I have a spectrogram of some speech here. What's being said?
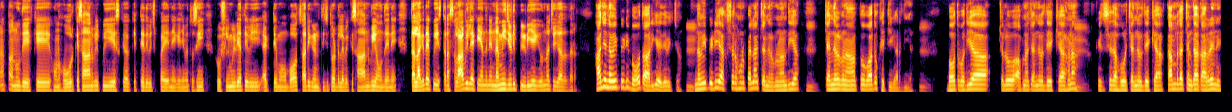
ਤਾਂ ਤੁਹਾਨੂੰ ਦੇਖ ਕੇ ਹੁਣ ਹੋਰ ਕਿਸਾਨ ਵੀ ਕੋਈ ਇਸ ਕਿੱਤੇ ਦੇ ਵਿੱਚ ਪਏ ਨੇਗੇ ਜਿਵੇਂ ਤੁਸੀਂ ਸੋਸ਼ਲ ਮੀਡੀਆ ਤੇ ਵੀ ਐਕਟਿਵ ਹੋ ਬਹੁਤ ਸਾਰੀ ਗਿਣਤੀ 'ਚ ਤੁਹਾਡੇ ਲਵੇ ਕਿਸਾਨ ਵੀ ਆਉਂਦੇ ਨੇ। ਤਾਂ ਲੱਗਦਾ ਕੋਈ ਇਸ ਤਰ੍ਹਾਂ ਸਲਾਹ ਵੀ ਲੈ ਕੇ ਜਾਂਦੇ ਨੇ ਨਵੀਂ ਜਿਹੜੀ ਪੀੜ੍ਹੀ ਹੈਗੀ ਉਹਨਾਂ 'ਚ ਜ਼ਿਆਦਾਤਰ? ਹਾਂਜੀ ਨਵੀਂ ਪੀੜ੍ਹੀ ਬਹੁਤ ਆ ਰਹੀ ਹੈ ਇਹਦੇ ਵਿੱਚ। ਨਵੀਂ ਪੀੜ੍ਹੀ ਅਕਸਰ ਹੁਣ ਪਹਿਲਾਂ ਚੈਨਲ ਬਣਾਉਂਦੀ ਆ। ਚੈਨਲ ਬਣਾਉਣ ਤੋਂ ਬਾਅਦ ਉਹ ਖੇਤੀ ਕਰਦੀ ਆ। ਬਹੁਤ ਵਧੀਆ ਚਲੋ ਆਪਣਾ ਚੈਨਲ ਦੇਖਿਆ ਹਨਾ? ਕਿਸੇ ਦਾ ਹੋਰ ਚੈਨਲ ਦੇਖਿਆ ਕੰਮ ਤਾਂ ਚੰਗਾ ਕਰ ਰਹੇ ਨੇ।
